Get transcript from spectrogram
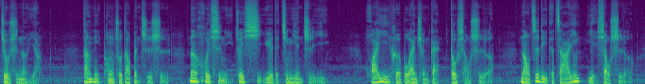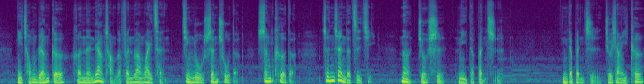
就是那样。当你碰触到本质时，那会是你最喜悦的经验之一，怀疑和不安全感都消失了，脑子里的杂音也消失了。你从人格和能量场的纷乱外层进入深处的、深刻的、真正的自己，那就是你的本质。你的本质就像一颗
